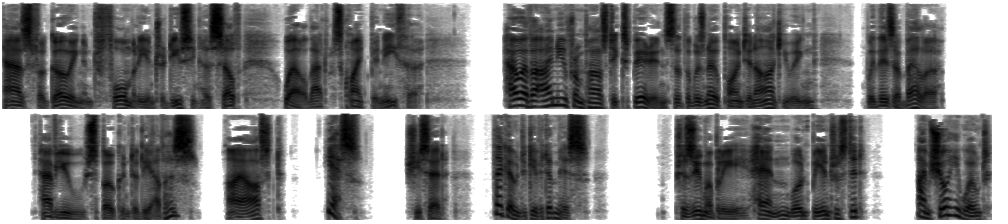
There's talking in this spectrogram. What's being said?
As for going and formally introducing herself, well, that was quite beneath her. However, I knew from past experience that there was no point in arguing with Isabella. Have you spoken to the others? I asked. Yes, she said. They're going to give it a miss. Presumably, Hen won't be interested? I'm sure he won't.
